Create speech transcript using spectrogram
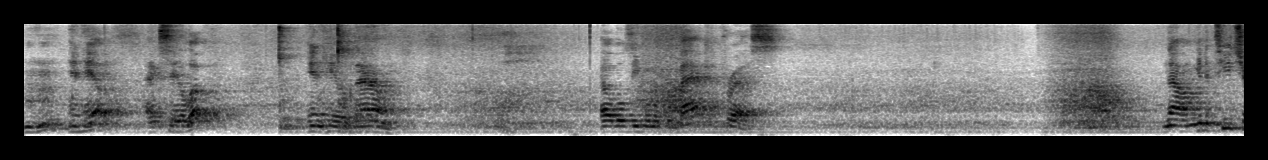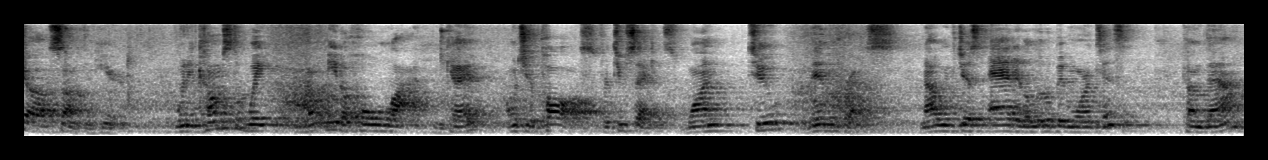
Mm-hmm. Inhale. Exhale up. Inhale down. Elbows even with the back. Press. Now I'm going to teach y'all something here. When it comes to weight, you don't need a whole lot, okay? I want you to pause for two seconds. One, two, then press. Now we've just added a little bit more intensity. Come down.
